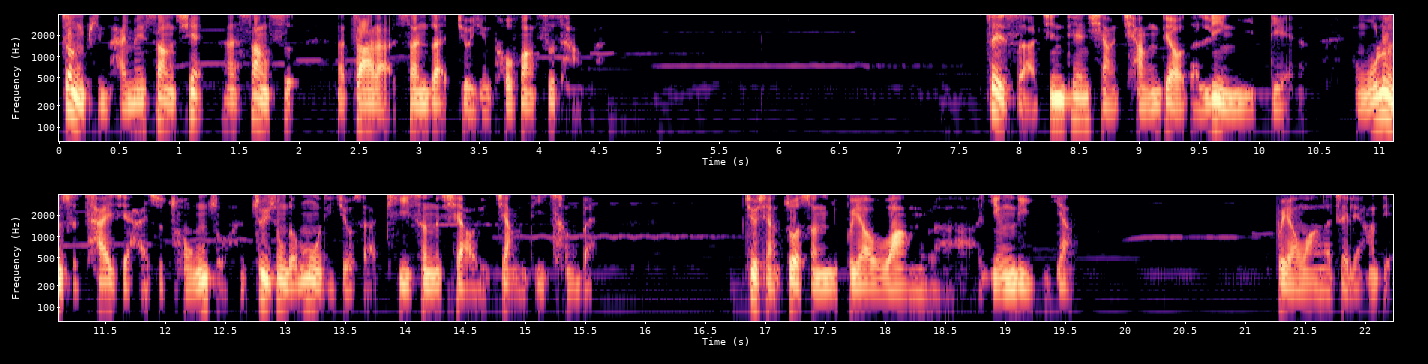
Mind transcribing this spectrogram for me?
正品还没上线啊上市，那扎拉山寨就已经投放市场了。这是啊今天想强调的另一点，无论是拆解还是重组，最终的目的就是啊提升效率、降低成本。就像做生意不要忘了盈利一样，不要忘了这两点。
